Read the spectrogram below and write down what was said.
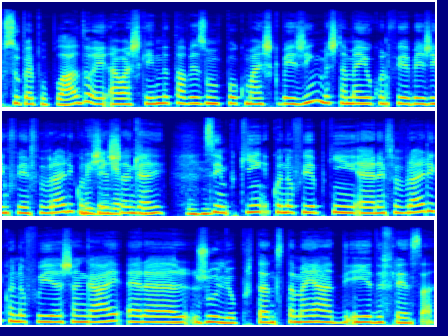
super populado. Eu acho que ainda talvez um pouco mais que Beijing, mas também eu quando fui a Beijing fui em fevereiro e quando Beijing fui a é Xangai. Uhum. Sim, Pequim, quando eu fui a Pequim era em fevereiro e quando eu fui a Xangai era julho, portanto também há a diferença.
